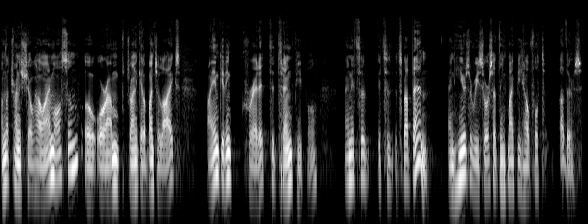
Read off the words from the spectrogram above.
I'm not trying to show how I'm awesome or, or I'm trying to get a bunch of likes. I am giving credit to 10 people and it's, a, it's, a, it's about them. And here's a resource I think might be helpful to others.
